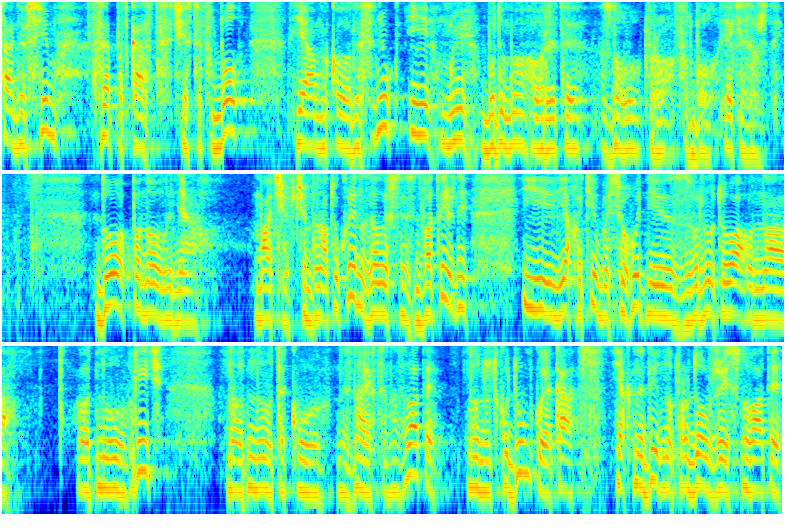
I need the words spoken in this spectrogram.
Вітання всім! Це подкаст Чистий футбол. Я Микола Несенюк, і ми будемо говорити знову про футбол, як і завжди. До поновлення матчів чемпіонату України залишилось два тижні. І я хотів би сьогодні звернути увагу на одну річ, на одну таку, не знаю, як це назвати, на одну таку думку, яка, як не дивно, продовжує існувати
